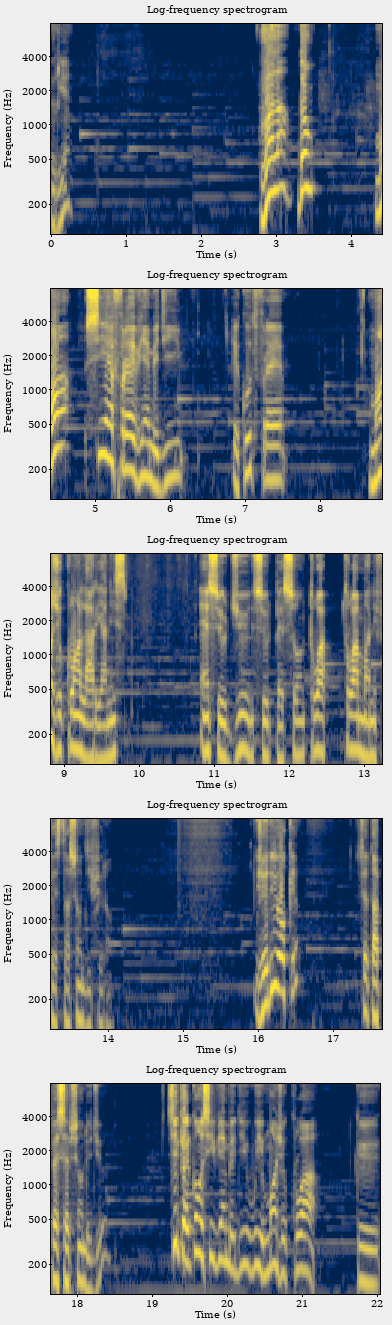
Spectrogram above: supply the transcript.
Rien. Voilà. Donc, moi, si un frère vient me dire, écoute frère, moi je crois en l'arianisme, un seul Dieu, une seule personne, trois, manifestations différentes. Je dis, ok, c'est ta perception de Dieu. Si quelqu'un aussi vient me dire, oui, moi je crois que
